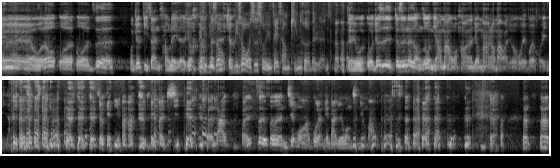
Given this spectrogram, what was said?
因为我都我我这我觉得比战超累的。就你你说 你说我是属于非常平和的人，对我我就是就是那种，如果你要骂我好，那就骂，然后骂完就我也不会回你，就给你骂，没关系。反正大家反正这个社会很健忘啊，过两天大家就会忘记你有骂我。那那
